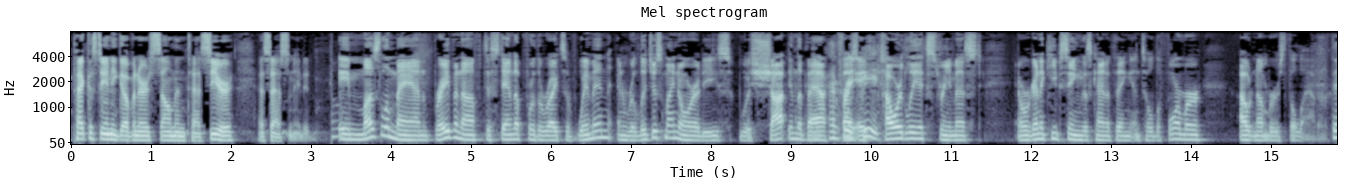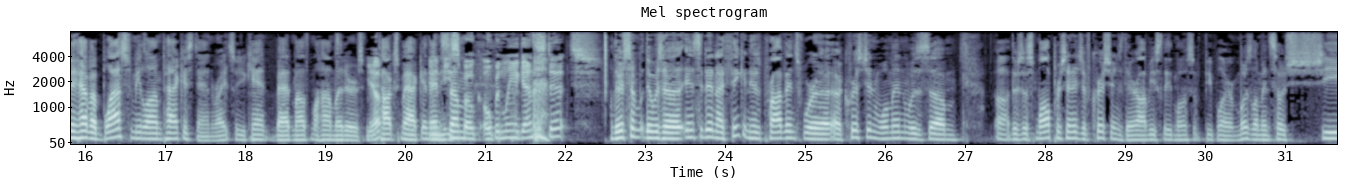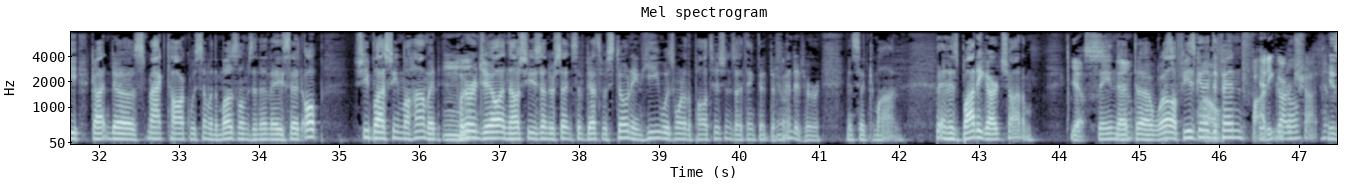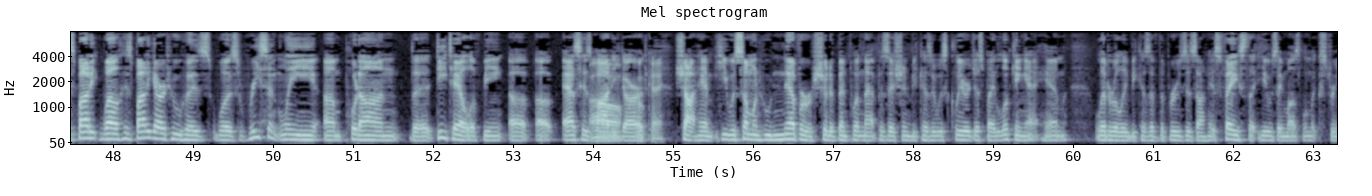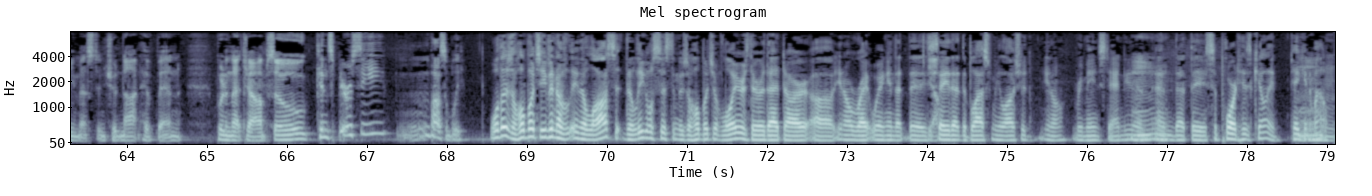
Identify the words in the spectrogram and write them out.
Pakistani Governor Salman Taseer assassinated. A Muslim man brave enough to stand up for the rights of women and religious minorities was shot in the back And by free a cowardly extremist, and we're going to keep seeing this kind of thing until the former outnumbers the latter. They have a blasphemy law in Pakistan, right? So you can't badmouth Muhammad or sm- Yep. talk smack. And then And he some. spoke openly against it. There's some. There was a incident, I think, in his province where a, a Christian woman was. Um, uh, there's a small percentage of Christians there. Obviously, most of people are Muslim, and so she got into smack talk with some of the Muslims, and then they said, "Oh, she blasphemed Muhammad, put her in jail, and now she's under sentence of death with stoning." He was one of the politicians, I think, that defended her and said, "Come on," and his bodyguard shot him, Yes. saying Yep. that, uh, well, if he's going to defend Bodyguard you know, shot him. His body, well, his bodyguard, who has was recently um, put on the detail of being uh, uh, as his Oh, bodyguard, okay. shot him. He was someone who never should have been put in that position because it was clear just by looking at him, literally because of the bruises on his face, that he was a Muslim extremist and should not have been put in that job. So conspiracy, Mm, possibly. Well, there's a whole bunch, even of, in the law, the legal system, there's a whole bunch of lawyers there that are, uh, you know, right wing, and that they Yeah. say that the blasphemy law should, you know, remain standing, and, Mhm. and that they support his killing, taking him out.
